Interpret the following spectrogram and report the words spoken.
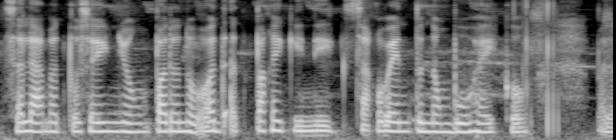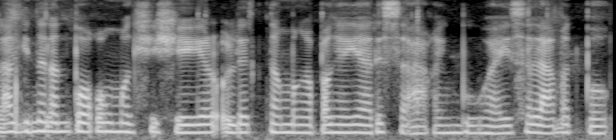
Salamat po sa inyong panonood at pakikinig sa kwento ng buhay ko. Palagi na lang po akong mag-share ulit ng mga pangyayari sa aking buhay. Salamat po.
